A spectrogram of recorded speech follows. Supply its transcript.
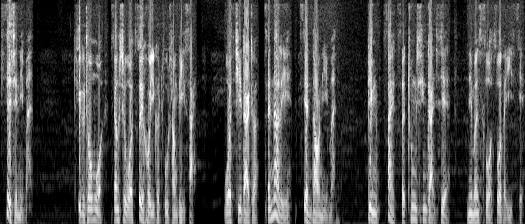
谢谢你们。这个周末将是我最后一个主场比赛，我期待着在那里见到你们。并再次衷心感谢你们所做的一切。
